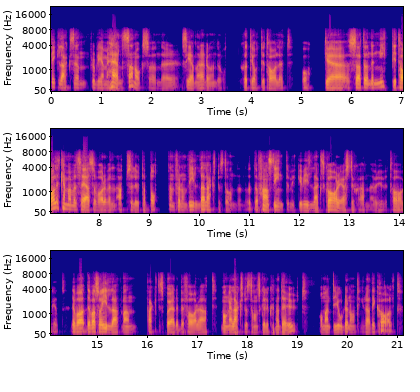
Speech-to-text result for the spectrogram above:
fick laxen problem med hälsan också under senare då under 70-80-talet. Eh, så att under 90-talet kan man väl säga så var det väl den absoluta botten för de vilda laxbestånden. Då fanns det inte mycket vildlax kvar i Östersjön överhuvudtaget. Det var, det var så illa att man faktiskt började befara att många laxbestånd skulle kunna dö ut om man inte gjorde någonting radikalt.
